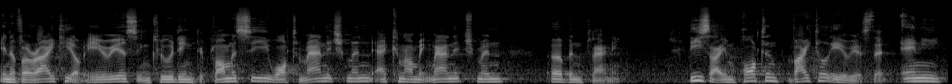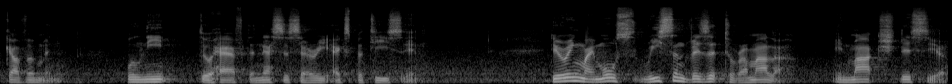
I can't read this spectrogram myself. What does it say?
in a variety of areas, including diplomacy, water management, economic management, urban planning. These are important, vital areas that any government will need to have the necessary expertise in. During my most recent visit to Ramallah in March this year,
